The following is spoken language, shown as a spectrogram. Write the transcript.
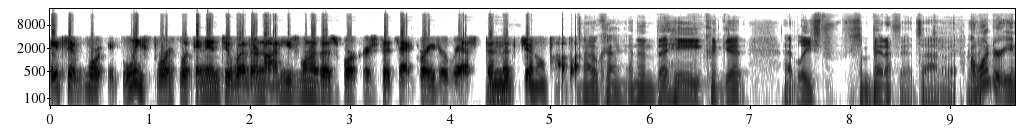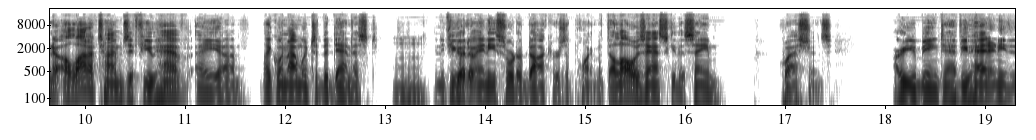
It's at, wor- at least worth looking into whether or not he's one of those workers that's at greater risk than hmm. the general public. Okay, and then the, he could get at least some benefits out of it. Right? I wonder, you know, a lot of times if you have a uh, like when I went to the dentist, mm-hmm. and if you go to any sort of doctor's appointment, they'll always ask you the same questions. Are you being? To, have you had any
